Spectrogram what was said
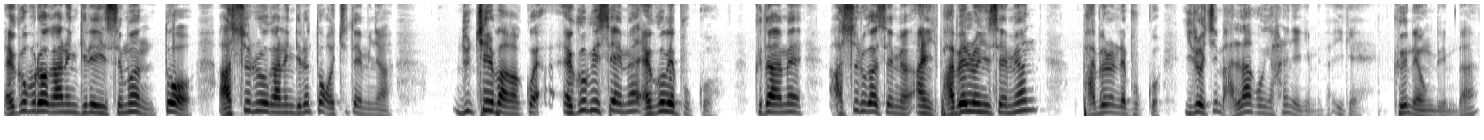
애굽으로 가는 길에 있으면 또 아수르로 가는 길은 또 어찌 됨이냐? 눈치를 봐갖고 애굽이 세면 애굽에 붙고 그 다음에 아수르가 세면 아니 바벨론이 세면 바벨론에 붙고 이러지 말라고 하는 얘기입니다. 이게 그 내용들입니다.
